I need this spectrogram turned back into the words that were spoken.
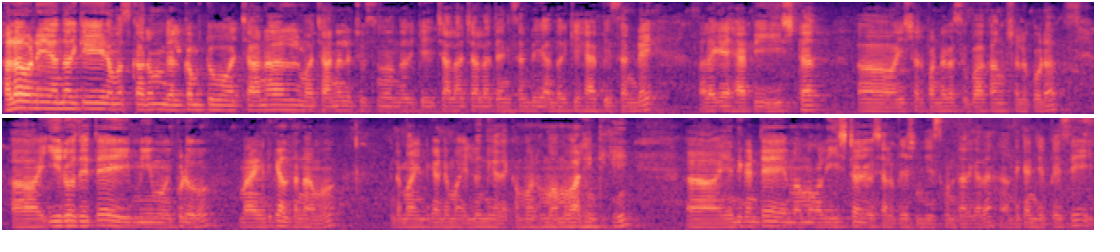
హలో అండి అందరికీ నమస్కారం. Welcome to our channel. మా ఛానల్ చూస్తున్న అందరికీ చాలా చాలా థ్యాంక్స్ అండి. అందరికీ హ్యాపీ సండే అలాగే హ్యాపీ ఈస్టర్ ఈస్టర్ పండుగ శుభాకాంక్షలు కూడా. ఆ, ఈ రోజైతే మేము ఇప్పుడు మా ఇంటికి వెళ్తున్నాము. అంటే మా ఇంటికి అంటే మా ఇల్లు ఉంది కదా ఖమ్మంలో మా అమ్మ వాళ్ళ ఇంటికి. ఎందుకంటే మా అమ్మ వాళ్ళు ఈస్టర్ సెలబ్రేషన్ చేసుకుంటారు కదా అందుకని చెప్పేసి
